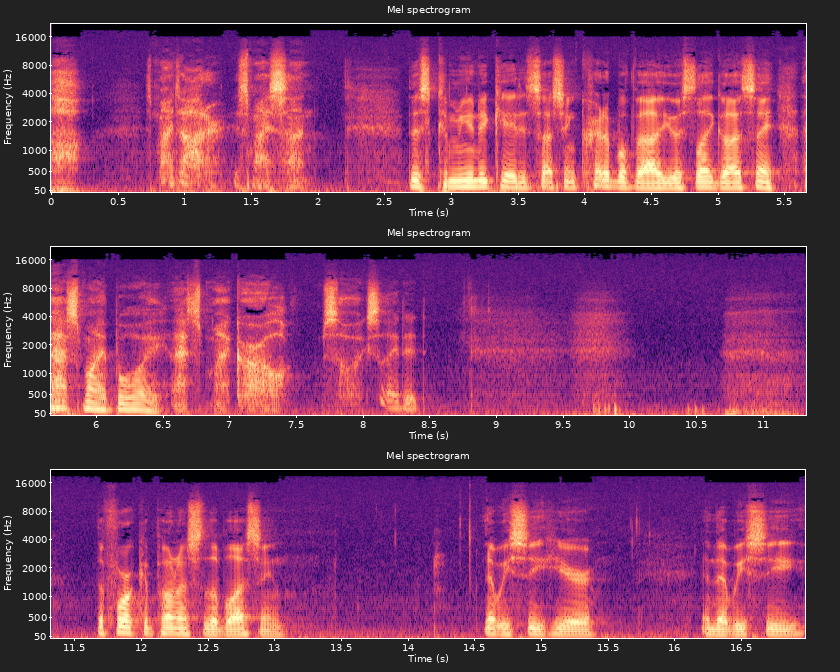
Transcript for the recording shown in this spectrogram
Oh, it's my daughter, it's my son. This communicated such incredible value. It's like God saying, That's my boy, that's my girl. I'm so excited. The four components of the blessing that we see here and that we see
